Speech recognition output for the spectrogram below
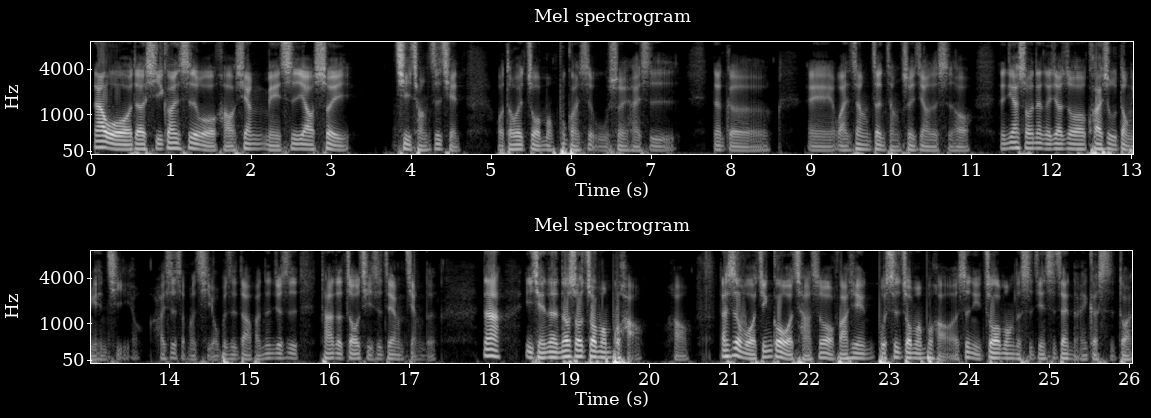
那我的习惯是我好像每次要睡。起床之前，我都会做梦，不管是午睡还是那个，诶、晚上正常睡觉的时候，人家说那个叫做快速动眼期哦，还是什么期，我不知道，反正就是它的周期是这样讲的。那以前的人都说做梦不好，好，但是我经过我查之后，我发现不是做梦不好，而是你做梦的时间是在哪一个时段。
